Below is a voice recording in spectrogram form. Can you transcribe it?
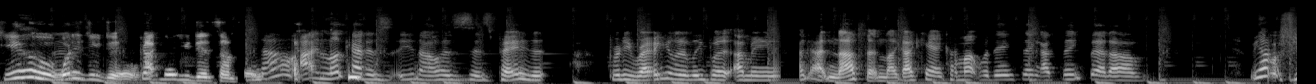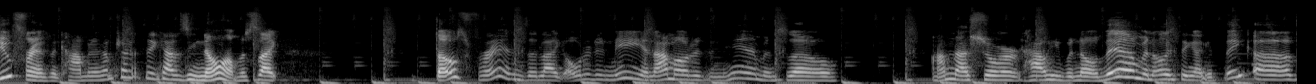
cute. What mm. did you do? I know you did something. No, I look at his, you know, his his page pretty regularly, but I mean, I got nothing. Like I can't come up with anything. I think that um we have a few friends in common, and I'm trying to think how does he know him? It's like those friends are like older than me, and I'm older than him, and so I'm not sure how he would know them. And the only thing I can think of,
